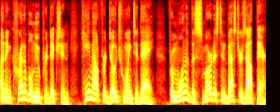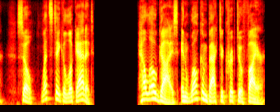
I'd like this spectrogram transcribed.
An incredible new prediction came out for Dogecoin today from one of the smartest investors out there. So, let's take a look at it. Hello, guys, and welcome back to Crypto Fire,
